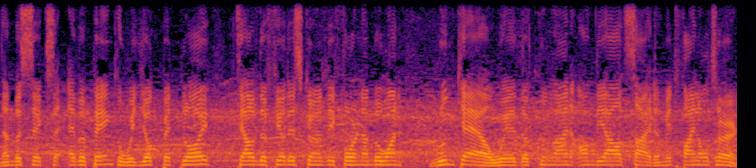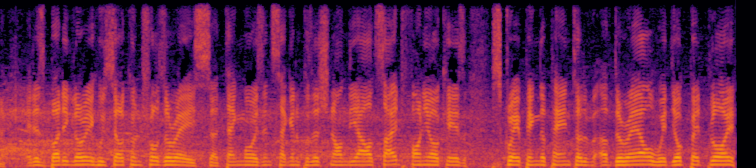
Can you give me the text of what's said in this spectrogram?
number 6 Everpink with Yok Petploy. Tail of the field is currently for number 1 Runkel with the Kunline on the outside. A mid-final turn. It is Buddy Glory who still controls the race. Uh, Tengmo is in second position on the outside. Fonyok is scraping the paint of, of the rail with Yokpet Ploy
